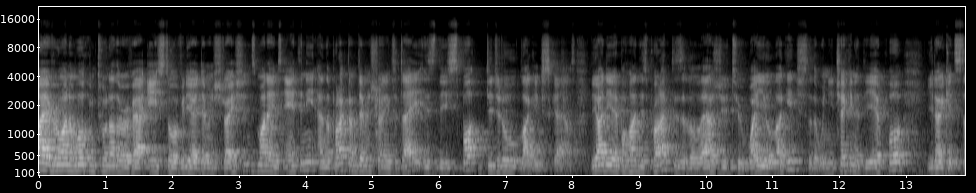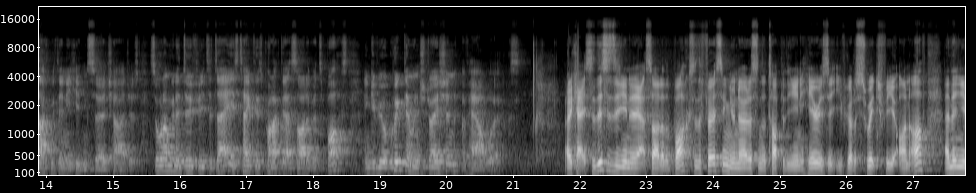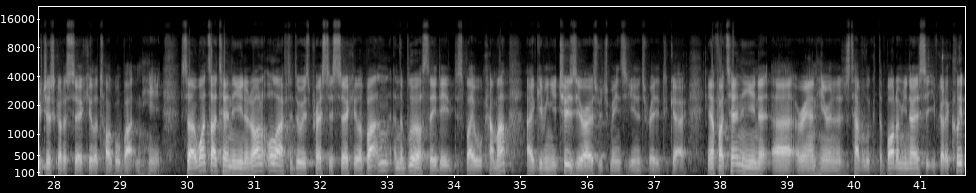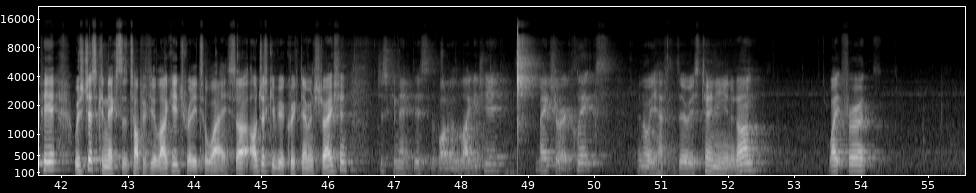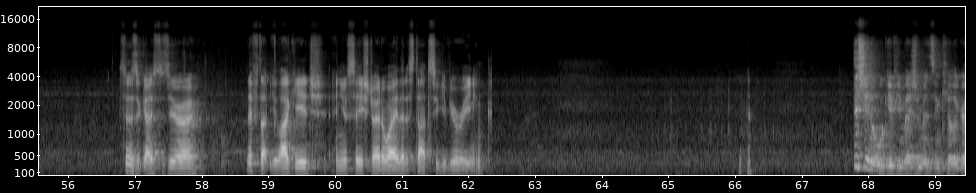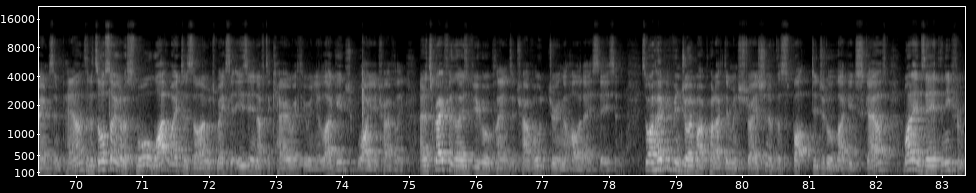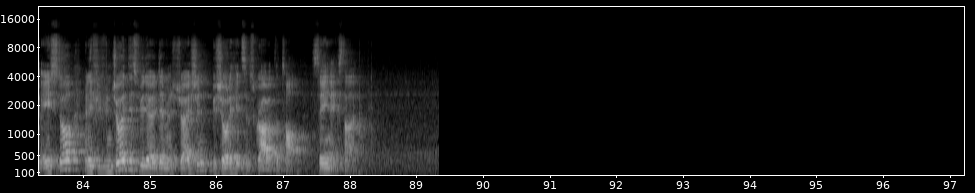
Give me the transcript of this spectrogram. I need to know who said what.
Speaker 1: Hi everyone and welcome to another of our eStore video demonstrations. My name's Anthony and the product I'm demonstrating today is the Spot Digital Luggage Scales. The idea behind this product is it allows you to weigh your luggage so that when you check in at the airport you don't get stuck with any hidden surcharges. So what I'm going to do for you today is take this product outside of its box and give you a quick demonstration of how it works.
Speaker 2: Okay, so this is the unit outside of the box. So the first thing you'll notice on the top of the unit here is that you've got a switch for your on off and then you've just got a circular toggle button here. So once I turn the unit on, all I have to do is press this circular button and the blue LCD display will come up uh, giving you two zeros which means the unit's ready to go. Now if I turn the unit uh, around here and I just have a look at the bottom, you notice that you've got a clip here which just connects to the top of your luggage ready to weigh. So I'll just give you a quick demonstration. Just connect this to the bottom of the luggage here, make sure it clicks and all you have to do is turn your unit on, wait for it. As soon as it goes to zero, lift up your luggage and you'll see straight away that it starts to give you a reading.
Speaker 1: This unit will give you measurements in kilograms and pounds and it's also got a small lightweight design which makes it easy enough to carry with you in your luggage while you're travelling. And it's great for those of you who are planning to travel during the holiday season. So I hope you've enjoyed my product demonstration of the Spot digital luggage scales. My name's Anthony from eStore and if you've enjoyed this video demonstration be sure to hit subscribe at the top. See you next time.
